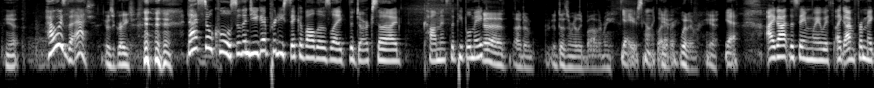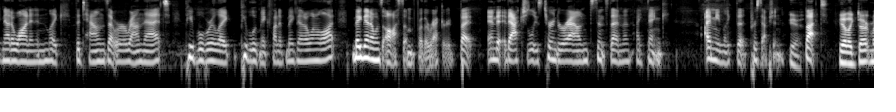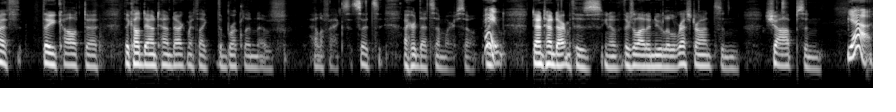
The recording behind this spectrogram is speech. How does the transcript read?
Yeah, How was that? it was great. That's so cool. So then do you get pretty sick of all those like the dark side comments that people make? uh, I don't. It doesn't really bother me. yeah, you're just kind of like Yeah, whatever. whatever. Yeah. Yeah. I got the same way with like I'm from Magnetawan and in like the towns that were around that, people were like people would make fun of Magnetawan a lot. Magnetawan's awesome for the record, but and it actually has turned around since then, I think. I mean like the perception. Yeah. But Yeah, like Dartmouth, they call it uh, they call downtown Dartmouth like the Brooklyn of Halifax. So it's I heard that somewhere. So like, Hey. downtown Dartmouth is you know there's a lot of new little restaurants and shops and yeah.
